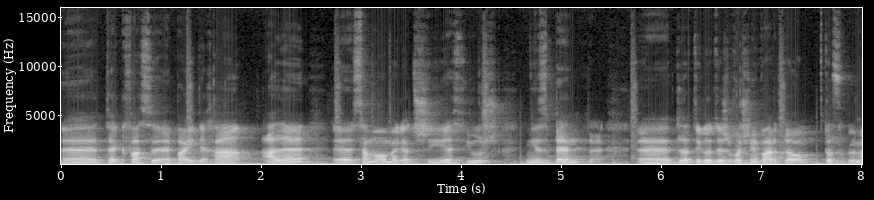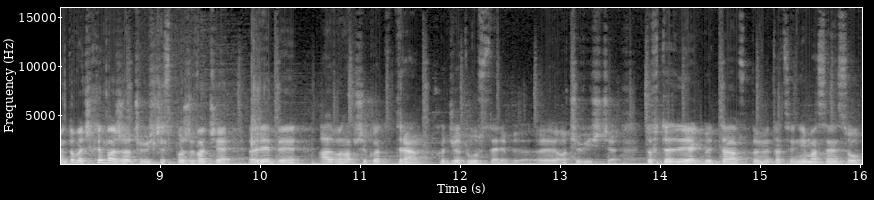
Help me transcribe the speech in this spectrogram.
e, te kwasy EPA i DHA, ale e, samo omega-3 jest już niezbędne. E, dlatego też właśnie warto to suplementować, chyba że oczywiście spożywacie ryby albo na przykład tran. Chodzi o tłuste ryby e, oczywiście. To wtedy jakby ta suplementacja nie ma sensu.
